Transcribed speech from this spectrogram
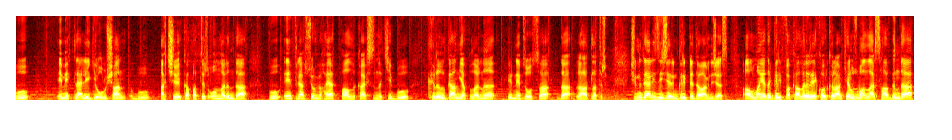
bu emeklilerle ilgili oluşan bu açığı kapatır. Onların da bu enflasyon ve hayat pahalılığı karşısındaki bu kırılgan yapılarını bir nebze olsa da rahatlatır. Şimdi değerli izleyicilerim griple devam edeceğiz. Almanya'da grip vakaları rekor kırarken uzmanlar salgında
